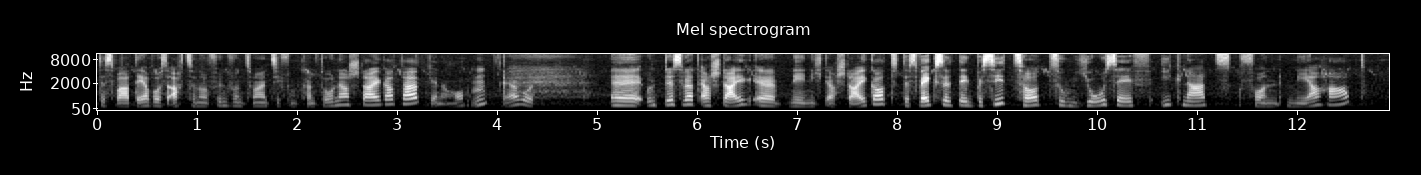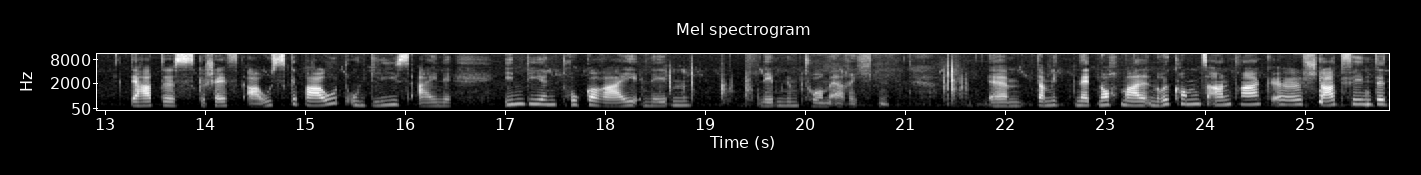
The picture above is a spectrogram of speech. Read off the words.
Das war der, wo es 1825 vom Kanton ersteigert hat. Genau. Hm? Ja, gut. Äh, und das wird ersteigert, äh, nee, nicht ersteigert, das wechselt den Besitzer zum Josef Ignaz von Meerhardt. Der hat das Geschäft ausgebaut und ließ eine Indiendruckerei neben, neben dem Turm errichten. Ähm, damit nicht nochmal ein Rückkommensantrag äh, stattfindet,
